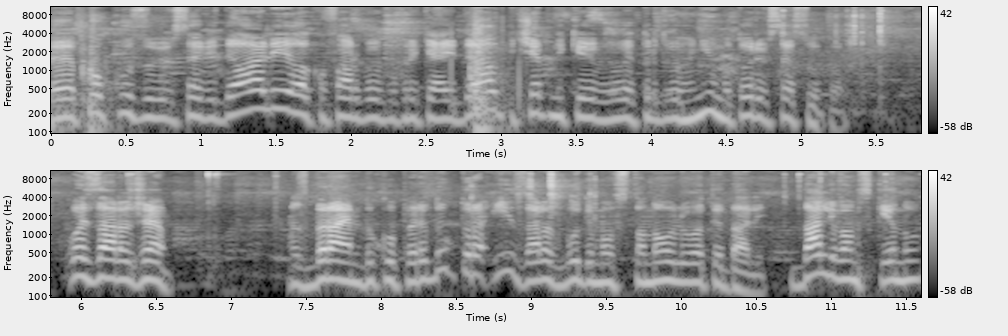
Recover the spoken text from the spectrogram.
Е, По кузові все в ідеалі, лакофарбове покриття ідеал, підчепники в електродвигуні, моторі все супер. Ось зараз вже збираємо докупи редуктора і зараз будемо встановлювати далі. Далі вам скину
